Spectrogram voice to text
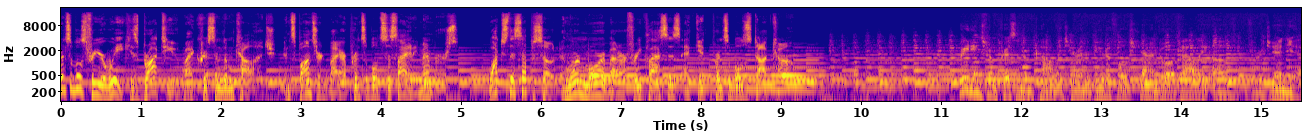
Principles for Your Week is brought to you by Christendom College and sponsored by our Principled Society members. Watch this episode and learn more about our free classes at getprinciples.com. Greetings from Christendom College here in the beautiful Shenandoah Valley of Virginia.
